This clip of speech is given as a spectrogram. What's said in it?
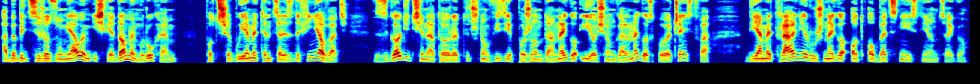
Aby być zrozumiałym i świadomym ruchem, potrzebujemy ten cel zdefiniować, zgodzić się na teoretyczną wizję pożądanego i osiągalnego społeczeństwa, diametralnie różnego od obecnie istniejącego.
